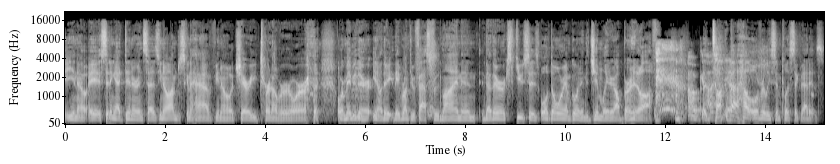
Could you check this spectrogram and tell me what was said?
you know is sitting at dinner and says, you know, I'm just going to have you know a cherry turnover, or or maybe Mm-hmm. they're you know they they run through fast food line and their, their excuse is, oh, don't worry, I'm going to the gym later. I'll burn it off. oh Uh, gosh, Talk yeah. about how overly simplistic that is.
